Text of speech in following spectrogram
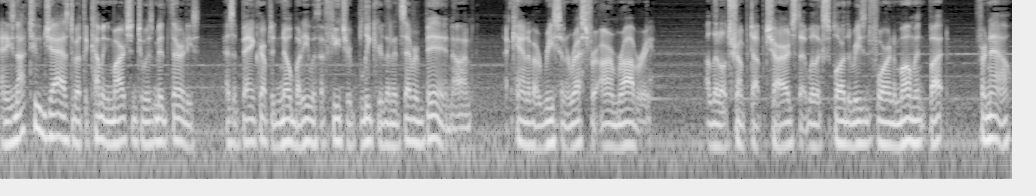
And he's not too jazzed about the coming march into his mid 30s as a bankrupted nobody with a future bleaker than it's ever been on account of a recent arrest for armed robbery. A little trumped up charge that we'll explore the reason for in a moment, but for now,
